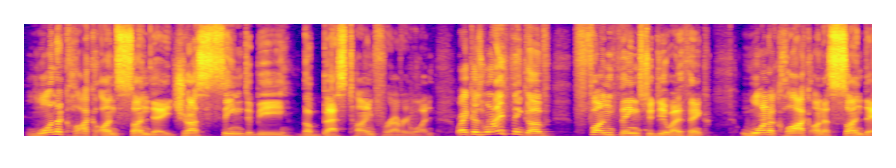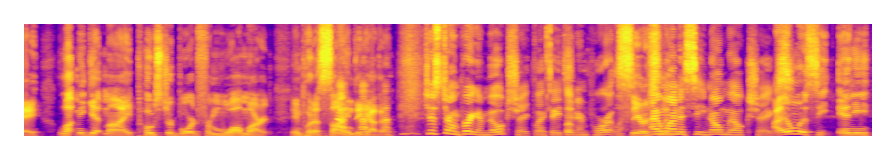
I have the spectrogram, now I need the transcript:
one o'clock on Sunday just seemed to be the best time for everyone, right? Because when I think of fun things to do, I think, one o'clock on a Sunday. Let me get my poster board from Walmart and put a sign together. Just don't bring a milkshake like they did in Portland. seriously. I want to see no milkshakes. I don't want to see any.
